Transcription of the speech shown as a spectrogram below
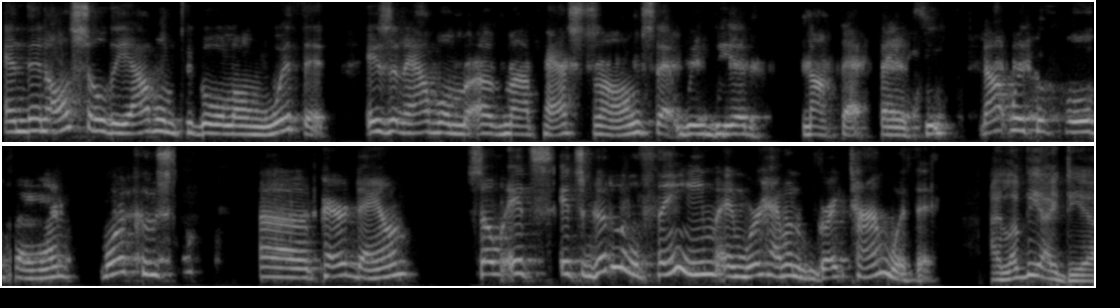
And then also the album to go along with it is an album of my past songs that we did not that fancy, not with a full band, more acoustic, uh, pared down. So it's it's a good little theme, and we're having a great time with it. I love the idea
